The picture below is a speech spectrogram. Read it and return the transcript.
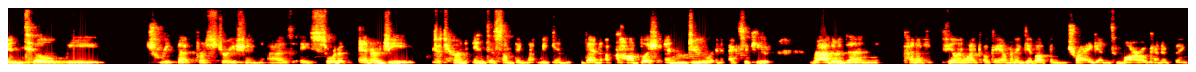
until we treat that frustration as a sort of energy to turn into something that we can then accomplish and do and execute rather than kind of feeling like okay i'm going to give up and try again tomorrow kind of thing.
